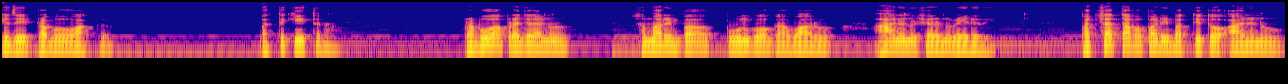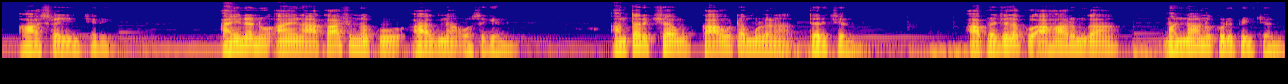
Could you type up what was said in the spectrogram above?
ఇది ప్రభువాక్ భక్తి కీర్తన. ప్రభు ఆ ప్రజలను సమరింప పూనుకోగా వారు ఆయనను శరణు వేడిరి. పశ్చాత్తాపడి భక్తితో ఆయనను ఆశ్రయించిరి. అయినను ఆయన ఆకాశమునకు ఆజ్ఞ ఒసగెను. అంతరిక్షం కావుటములన తెరిచెను. ఆ ప్రజలకు ఆహారంగా మన్నాను కురిపించెను.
